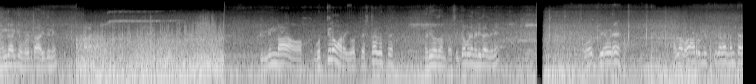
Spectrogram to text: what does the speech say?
ಹಾಗಾಗಿ ಹೊರಡ್ತಾ ಇದ್ದೀನಿ. ಇಲ್ಲಿಂದ, ಗೊತ್ತಿಲ್ಲ ಮಾರ ಇವತ್ತು ಎಷ್ಟಾಗುತ್ತೆ ನಡೆಯೋದು ಅಂತ. ಸಿಕ್ಕಾಪಡೆ ನಡೀತಾ ಇದ್ದೀನಿ. ಓ ದೇವ್ರೆ, ಹಲವಾರು ಲಿಫ್ಟ್ಗಳ ನಂತರ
